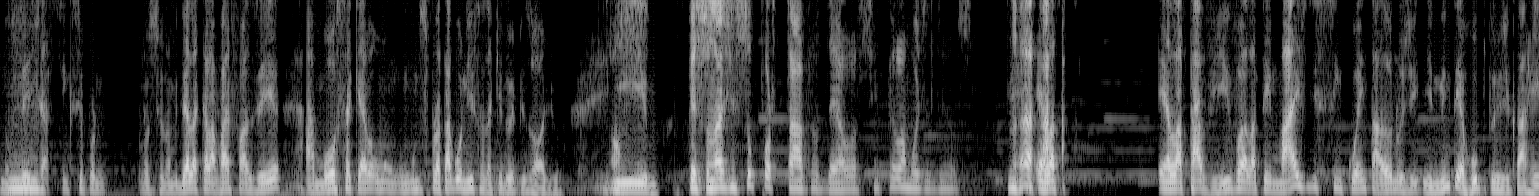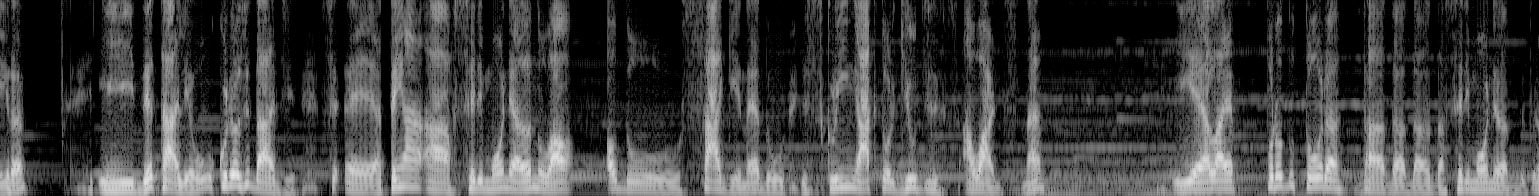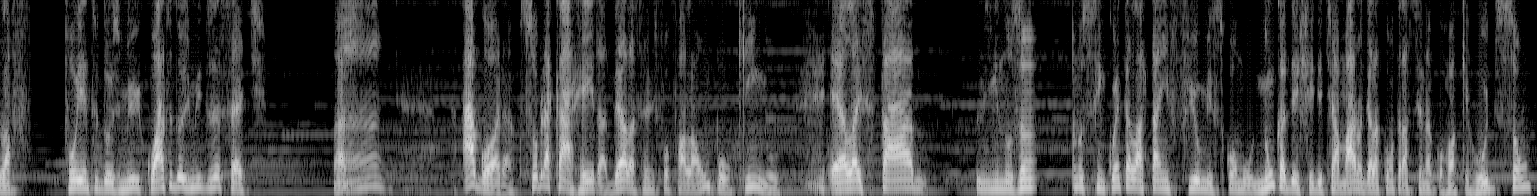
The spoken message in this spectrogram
Não hum. sei se é assim que se pronuncia o nome dela, que ela vai fazer a moça que é um, um dos protagonistas aqui do episódio. Nossa, e personagem insuportável dela, assim, pelo amor de Deus. ela, ela tá viva, ela tem mais de 50 anos de, ininterruptos de carreira. E detalhe, curiosidade, é, tem a, a, cerimônia anual do SAG, né, do Screen Actor Guild Awards, né? E ela é produtora da, da, da, da cerimônia, ela foi entre 2004 e 2017. Né? Ah. Agora, sobre a carreira dela, se a gente for falar um pouquinho, ela está nos anos anos 50 ela está em filmes como Nunca Deixei de Te Amar, onde ela contracena com Rock Hudson.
